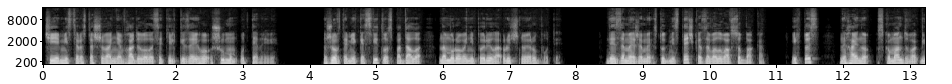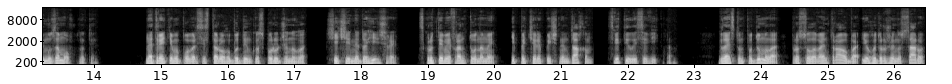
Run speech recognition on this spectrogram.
чиє місце розташування вгадувалося тільки за його шумом у темряві. Жовте м'яке світло спадало на муровані перила ручної роботи. Десь за межами студмістечка завалував собака, і хтось негайно скомандував йому замовкнути. На третьому поверсі старого будинку, спорудженого ще чи не до гіджри, з крутими фронтонами і печерепичним дахом, світилися вікна. Гледстон подумала про Сола Вайнтрауба, його дружину Сару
